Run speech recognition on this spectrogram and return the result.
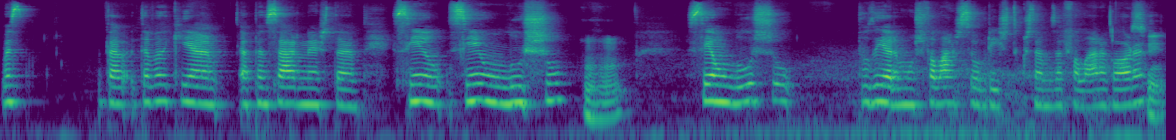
Mas estava aqui a, a pensar nesta. Se é, se é um luxo, Uhum. Se é um luxo podermos falar sobre isto que estamos a falar agora Sim,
